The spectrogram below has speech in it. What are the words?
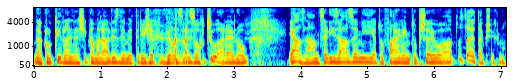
na kluky, na naše kamarády z Dimitry, že vylezli z O2 arénou já znám celý zázemí, je to fajn, jim to přeju a to, to je tak všechno.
